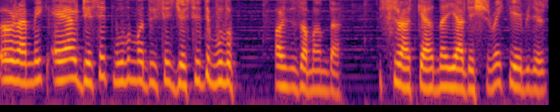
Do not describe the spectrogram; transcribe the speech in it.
öğrenmek. Eğer ceset bulunmadıysa cesedi bulup aynı zamanda istirahatgahına yerleştirmek diyebiliriz.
